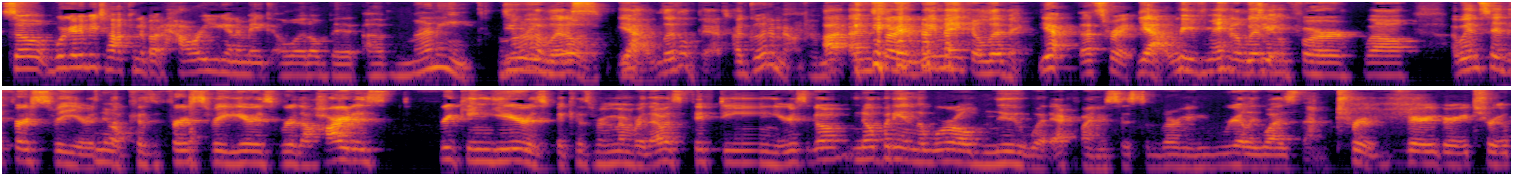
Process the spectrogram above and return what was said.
So we're going to be talking about how are you going to make a little bit of money doing a little, yeah, a little bit, a good amount of money. I, am sorry, we make a living. yeah, that's right. Yeah, we've made a living for well I wouldn't say the first three years, no. because the first three years were the hardest freaking years because remember that was 15 years ago. Nobody in the world knew what equine assisted learning really was then. True. Very very true.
